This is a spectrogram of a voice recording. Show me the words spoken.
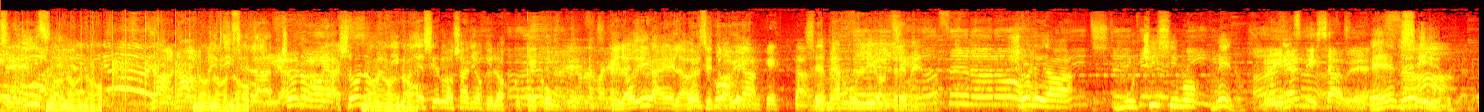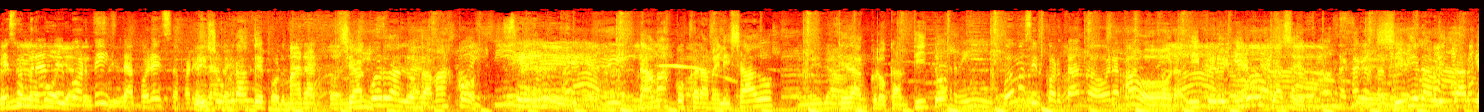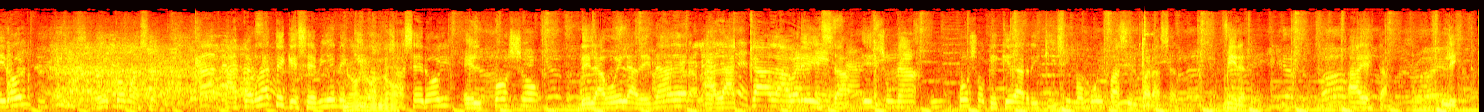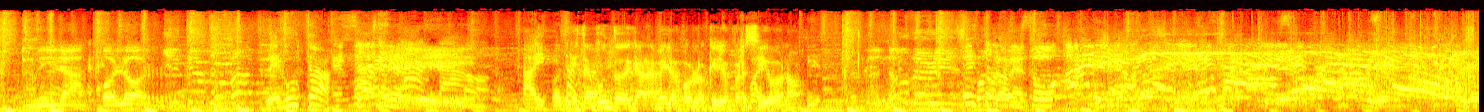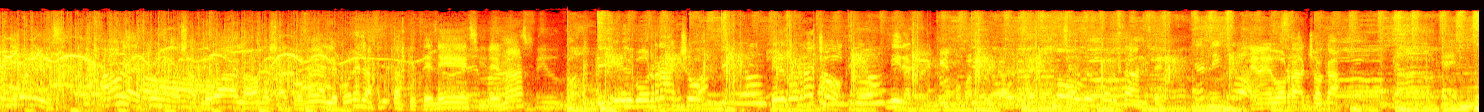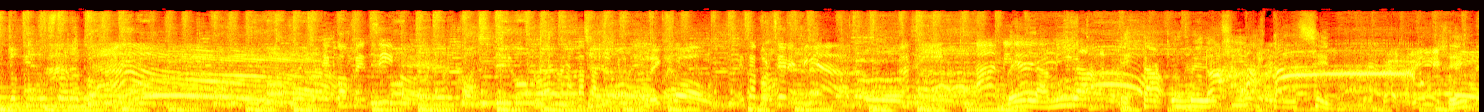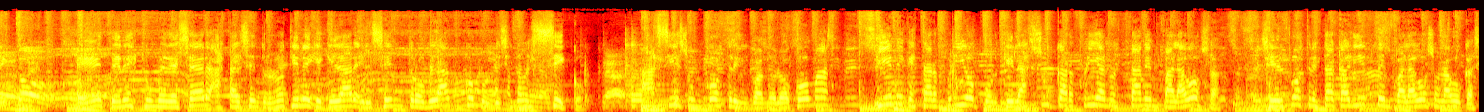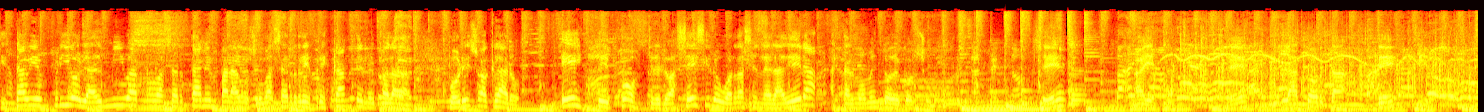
Se dice. No, no, no. No, no, No, no, no. la- yo no voy a, yo no, No, me no, animo a decir los años que, los, que cumple. Que lo diga él, a ver si todavía se me arma un lío tremendo. Yo le daba muchísimo menos. Rinaldi sabe, ¿eh? ¿eh? Sí, Es no un lo gran deportista, decir. por eso parece. es un gran deporte. Maratonista. ¿Se acuerdan los damascos? Sí. Damascos caramelizados, Mira. quedan crocantitos. ¿Podemos ir cortando ahora? para- Ahora, y pero ¿y Mirol qué hacemos? Si viene a brindar Mirol, ¿eh? ¿cómo hacemos? Acordate que se viene, No, ¿qué no, vamos no. a hacer hoy? El pollo de la abuela de Nader a la calabresa. Es una, un pollo que queda riquísimo, muy fácil para hacer. Miren, ahí está, listo. Mira, color. ¿Les gusta? Ahí. Está a punto de caramelo por lo que yo percibo, ¿no? ¿Cómo lo ven? Vamos a comer, le pones las frutas que tenés y demás. El borracho, el borracho, miren, algo importante en el borracho acá. Te convencí. Rico. ¿Esa porción es mía? ¿Ah, sí? Ah, mirá. Ven, la amiga está humedecida hasta el centro. ¿Sí? Eh, tenés que humedecer hasta el centro, no tiene que quedar el centro blanco porque si no es seco. Así es un postre que cuando lo comas tiene que estar frío porque el azúcar fría no es tan empalagosa. Si el postre está caliente, empalagoso en la boca. Si está bien frío, el almíbar no va a ser tan empalagoso, va a ser refrescante en el paladar. Por eso aclaro, este postre lo haces y lo guardás en la heladera hasta el momento de consumirlo. ¿Sí? Ahí está. ¿eh? La torta de milos.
